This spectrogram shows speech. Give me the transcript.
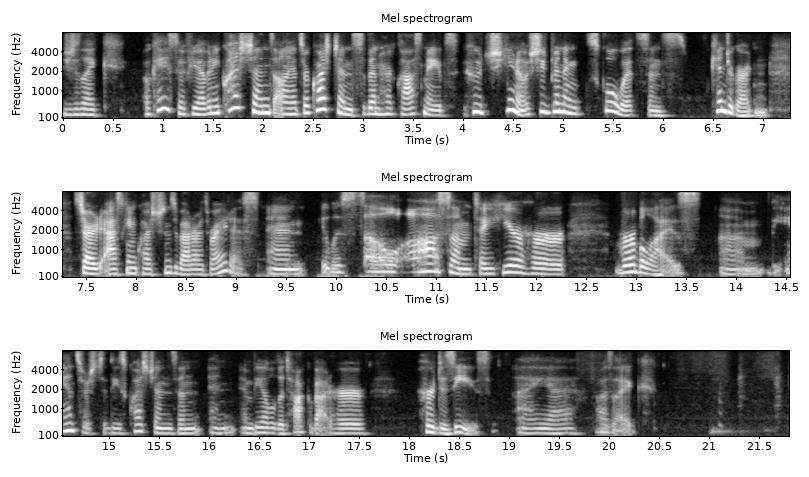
she's like, Okay, so if you have any questions, I'll answer questions. So then her classmates, who, you know, she'd been in school with since kindergarten started asking questions about arthritis. And it was so awesome to hear her verbalize um, the answers to these questions and, and and be able to talk about her her disease. I uh, i was like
